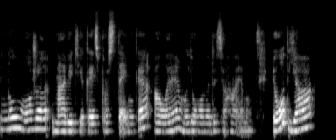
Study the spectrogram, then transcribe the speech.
Ну, може, навіть якесь простеньке, але ми його не досягаємо. І от я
